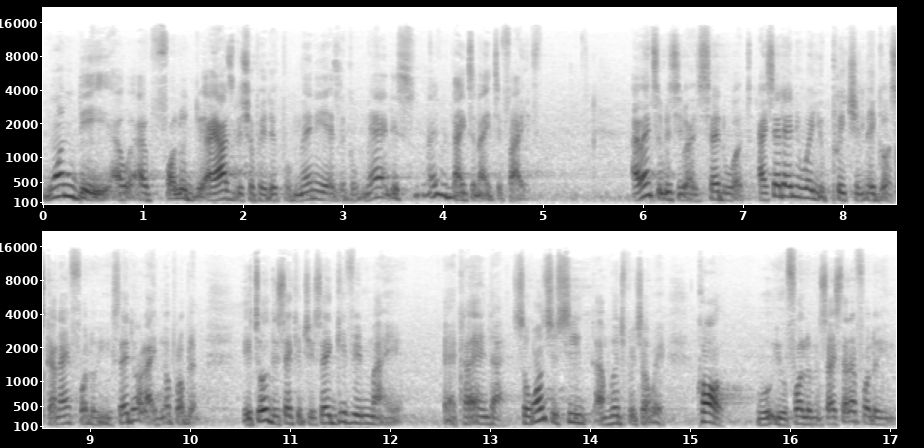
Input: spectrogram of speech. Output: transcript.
one day I, I followed, I asked Bishop Oyedepo many years ago, man, this maybe 1995. I went to meet him. I said, What? I said, Anywhere you preach in Lagos, can I follow you? He said, All right, no problem. He told the secretary, he said, Give him my uh, calendar. So once you see I'm going to preach somewhere, call. You follow me. So I started following him.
